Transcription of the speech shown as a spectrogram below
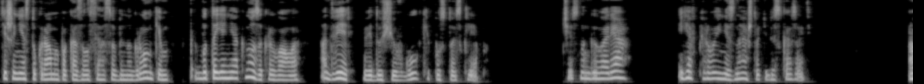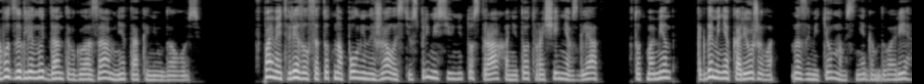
В тишине стук рамы показался особенно громким, как будто я не окно закрывала, а дверь, ведущую в гулкий пустой склеп. Честно говоря, я впервые не знаю, что тебе сказать. А вот заглянуть Данте в глаза мне так и не удалось. В память врезался тот наполненный жалостью с примесью не то страха, не то отвращения взгляд в тот момент, когда меня корежило на заметенном снегом дворе,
